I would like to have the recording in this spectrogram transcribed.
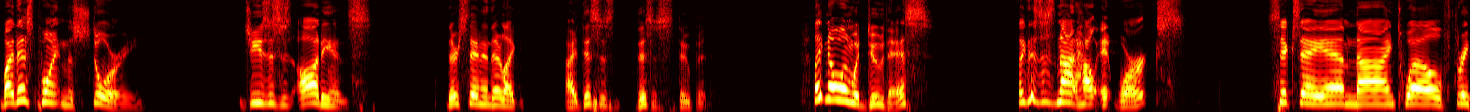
by this point in the story, Jesus' audience, they're standing there like, all right, this is this is stupid. Like no one would do this. Like, this is not how it works. 6 a.m., 9, 12, 3.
